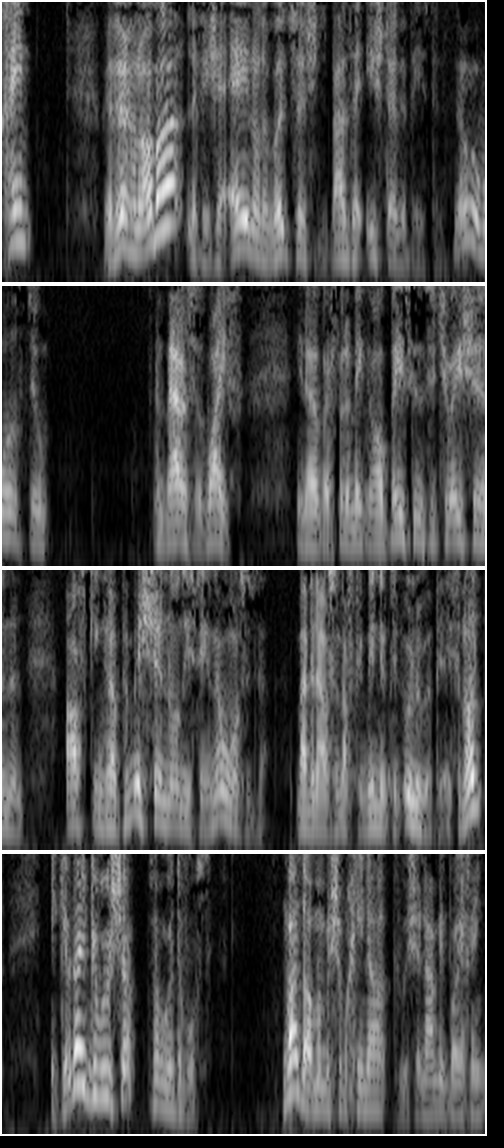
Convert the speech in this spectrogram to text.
The. No one wants to embarrass his wife you know, by sort of making a whole basin situation and asking her permission, all these things. No one wants to do that. Maybe now it's enough convenient in Ulu Rabbi Yechanan. Ik heb een gewusha, someone got divorced. Wann da man mishum china, gewusha nami boychin.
